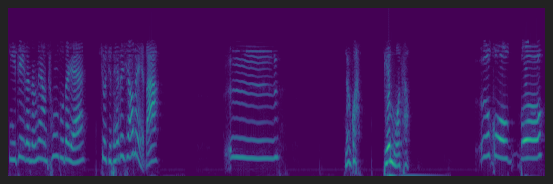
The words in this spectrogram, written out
你这个能量充足的人，就去陪陪小美吧。嗯，南瓜，别磨蹭。呃，好吧，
